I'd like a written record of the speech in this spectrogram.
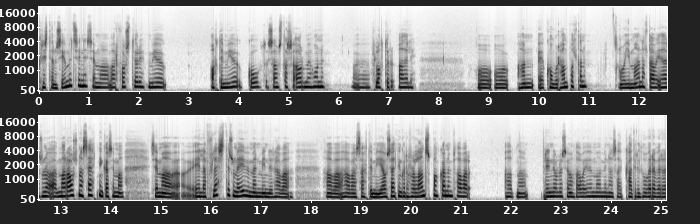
Kristjánu Sigmundsinni sem var fórstjóri mjög átti mjög góð samstagsár með honum uh, flottur aðeli og, og hann kom úr handbóltanum og ég man alltaf, það er svona, maður á svona setningar sem að, sem að eiginlega flesti svona yfirmenn mínir hafa, hafa, hafa sagt um mig, já setningarna frá landsbankanum, það var hann Brynjólu sem þá var yfirmann mín, hann sagði Katrín þú verður að vera,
